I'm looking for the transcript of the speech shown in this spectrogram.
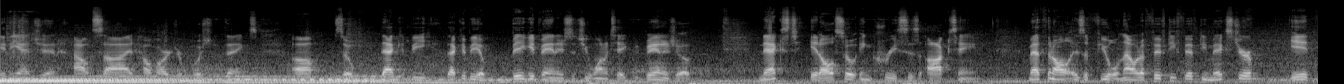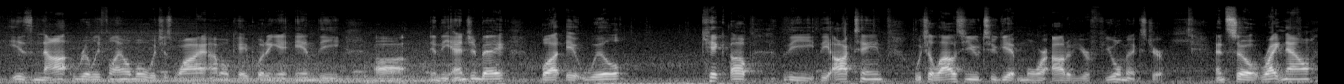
in the engine, outside, how hard you're pushing things. Um, so that could be that could be a big advantage that you want to take advantage of. Next, it also increases octane. Methanol is a fuel. Now at a 50-50 mixture, it is not really flammable, which is why I'm okay putting it in the uh, in the engine bay, but it will kick up the, the octane, which allows you to get more out of your fuel mixture. And so right now,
